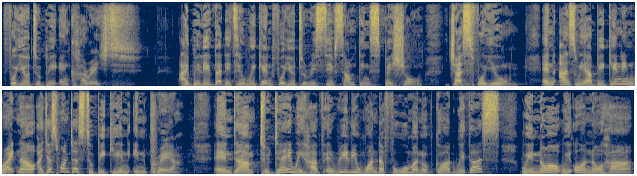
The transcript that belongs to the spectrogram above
for you to be encouraged. I believe that it's a weekend for you to receive something special just for you. And as we are beginning right now, I just want us to begin in prayer. And um, today we have a really wonderful woman of God with us. We know, we all know her,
